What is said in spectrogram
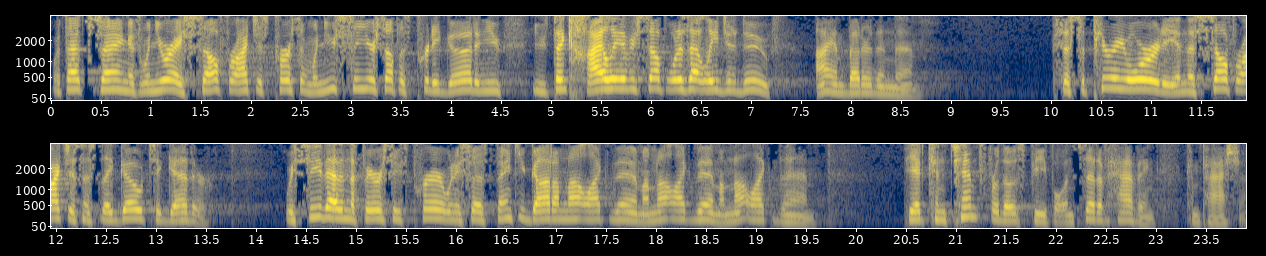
What that's saying is when you're a self righteous person, when you see yourself as pretty good and you, you think highly of yourself, what does that lead you to do? I am better than them. It says superiority and this self righteousness, they go together. We see that in the Pharisee's prayer when he says, Thank you, God, I'm not like them. I'm not like them. I'm not like them. He had contempt for those people instead of having compassion.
